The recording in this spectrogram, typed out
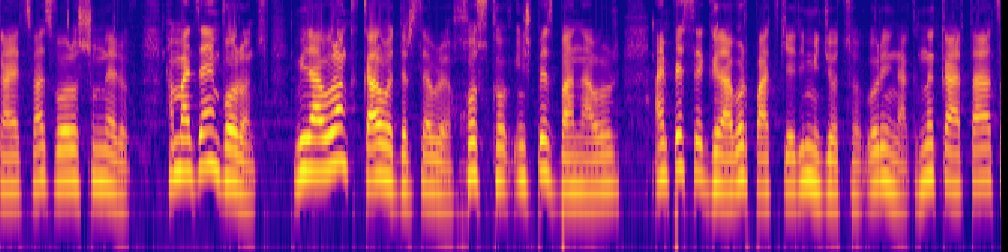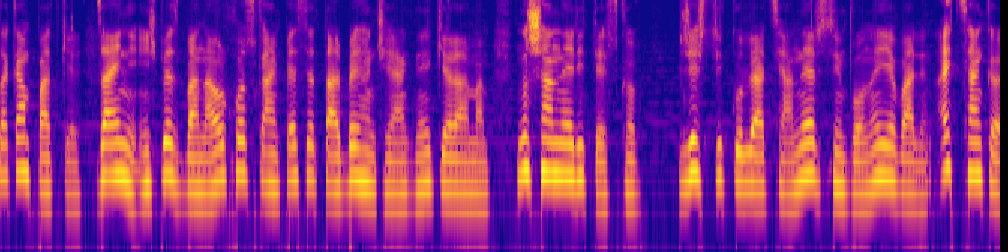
կայացված որոշումներով, համաձայն որոնց վիրավորանքը կարող է դրսևորել խոսքով, ինչպես բանավոր, այնպես է գրավոր պատկերի միջոցով, օրինակ նկար, տարածական պատկեր, ձայնի, ինչպես բանավոր խոսք, այնպես էլ տարբեր հնչայանքների կիրառմամբ, նշանների տեսքով, ժեստիկուլյացիաներ, սիմվոլներ եւ այլն։ Այդ ցանկը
